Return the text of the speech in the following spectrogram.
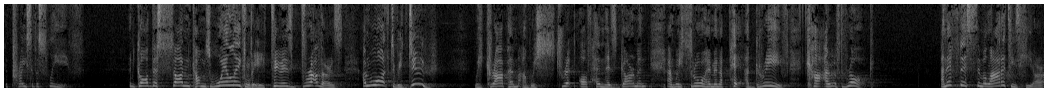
the price of a slave. And God the Son comes willingly to his brothers. And what do we do? We grab him and we strip off him his garment and we throw him in a pit, a grave, cut out of the rock. And if the similarities here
